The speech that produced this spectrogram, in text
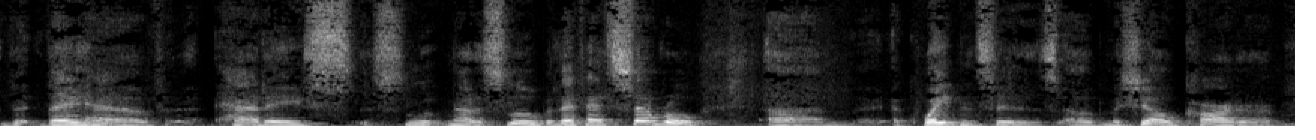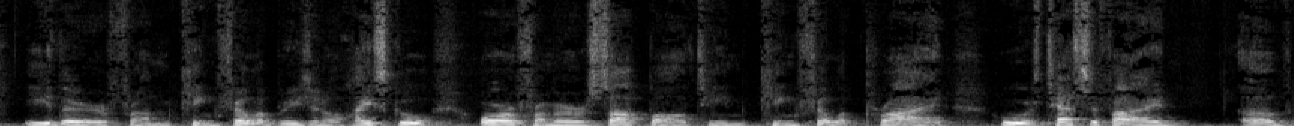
they have had a slew, not a slew, but they've had several um, acquaintances of Michelle Carter, either from King Philip Regional High School or from her softball team, King Philip Pride, who have testified of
